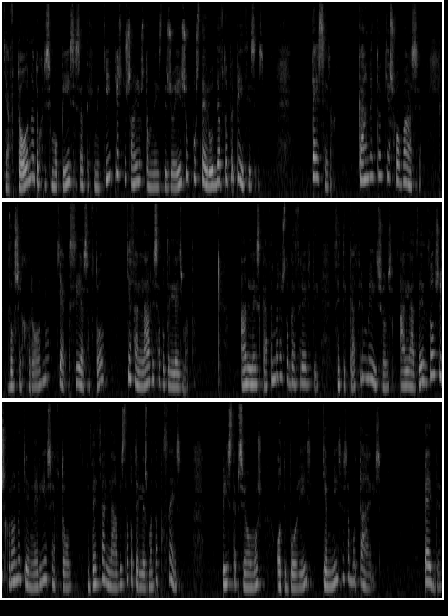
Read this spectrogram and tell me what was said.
και αυτό να το χρησιμοποιήσεις σαν τεχνική και στους άλλους τομείς της ζωής σου που στερούνται αυτοπεποίθησης. 4. Κάνε το και ας φοβάσαι. Δώσε χρόνο και αξία σε αυτό και θα λάβεις αποτελέσματα. Αν λες κάθε μέρα στον καθρέφτη θετικά affirmations, αλλά δεν δώσεις χρόνο και ενέργεια σε αυτό, δεν θα λάβεις τα αποτελέσματα που θες. Πίστεψε όμως ότι μπορείς και μη σε σαμποτάρεις. 5.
